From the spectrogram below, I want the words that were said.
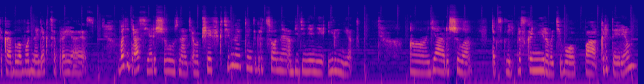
такая была вводная лекция про ЕАЭС. В этот раз я решила узнать, а вообще эффективно это интеграционное объединение или нет. А, я решила, так сказать, просканировать его по критериям,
